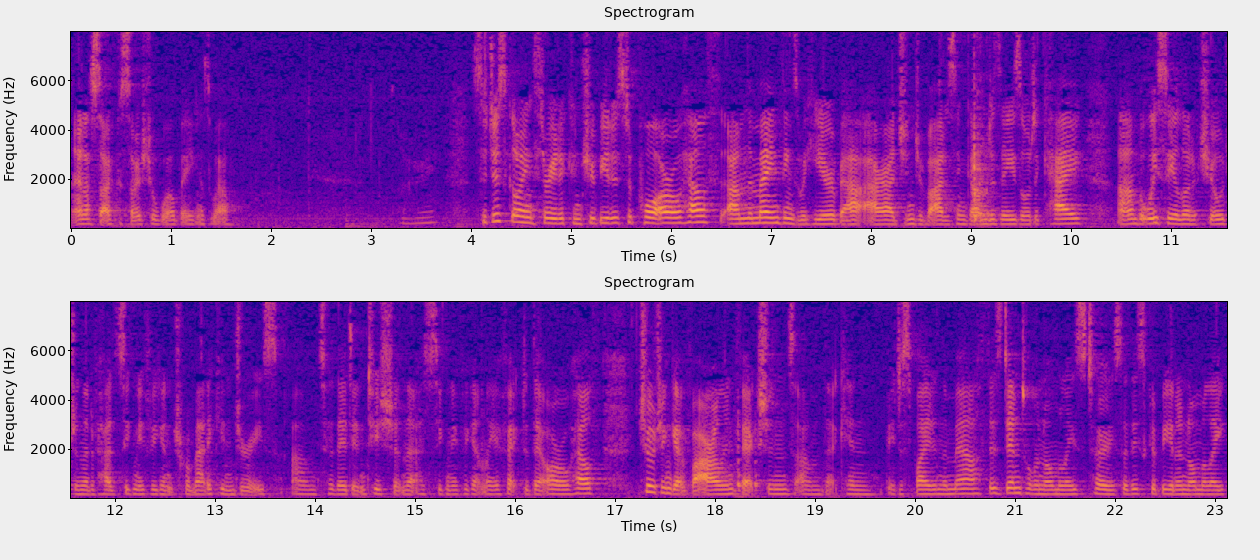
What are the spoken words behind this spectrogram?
and our psychosocial well-being as well. So just going through to contributors to poor oral health, um, the main things we hear about are our gingivitis and gum disease or decay, um, but we see a lot of children that have had significant traumatic injuries um, to their dentition that has significantly affected their oral health. Children get viral infections um, that can be displayed in the mouth. There's dental anomalies too, so this could be an anomaly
